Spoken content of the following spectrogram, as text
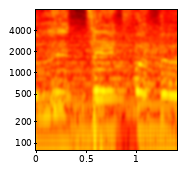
Will it take for her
